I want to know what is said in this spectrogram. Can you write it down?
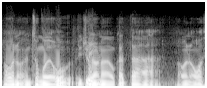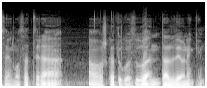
Ba, bueno, entzungo dugu, itxura hona daukat, eta, ba, bueno, guazen gozatzera, oskatuko ez dudan talde honekin.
